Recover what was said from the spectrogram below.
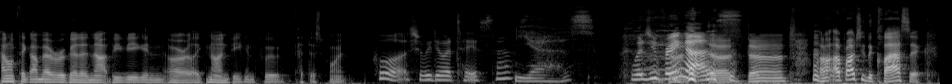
i don't think i'm ever going to not be vegan or like non-vegan food at this point Cool. Should we do a taste test? Yes. What did you bring dun, us? dun, dun. Uh, I brought you the classic,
